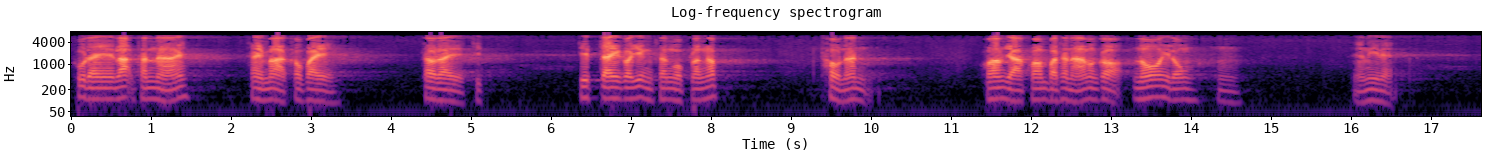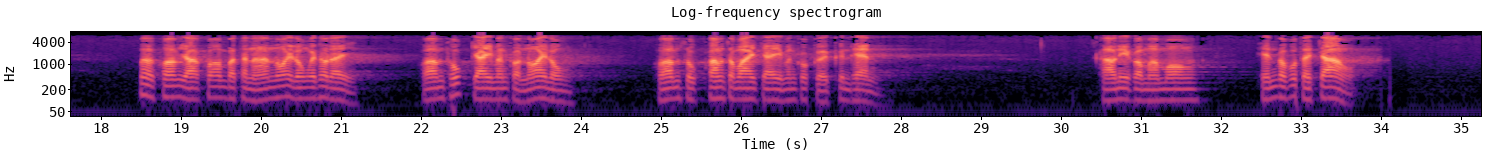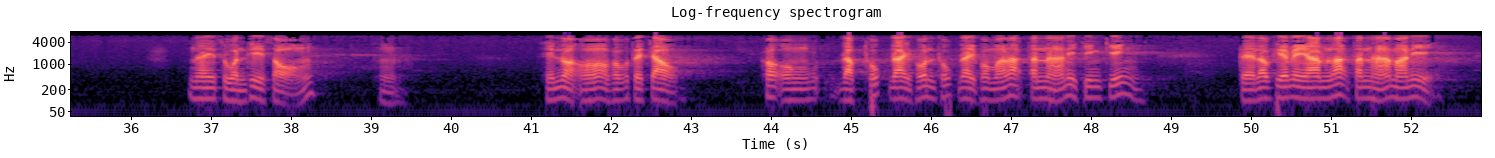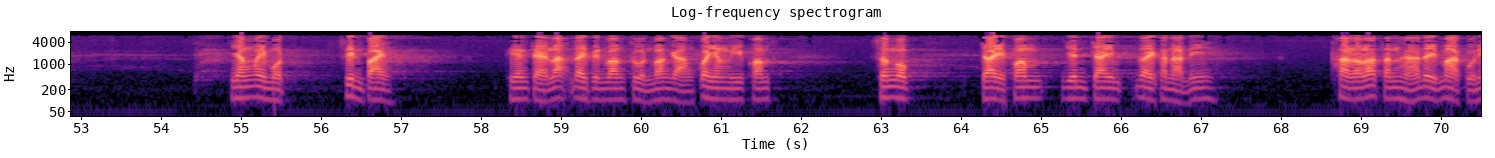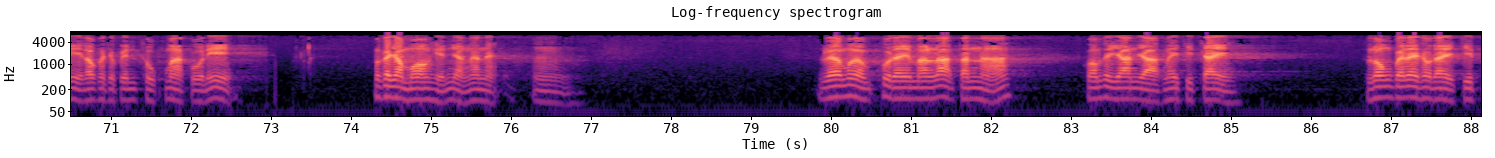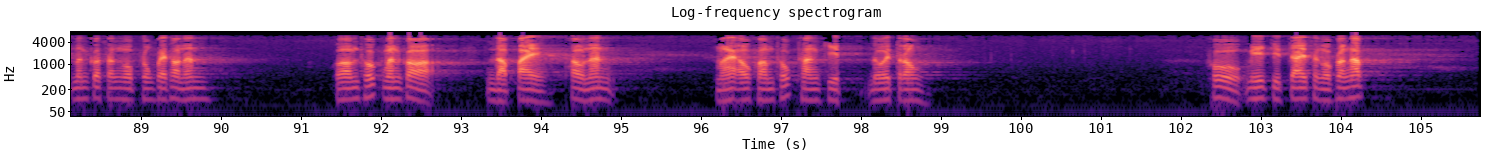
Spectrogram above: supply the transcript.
ผู้ใดละทันหายให้มากเข้าไป เท่าไรจิต จิตใจก็ยิ่งสงบระงับ เท่านั้น ความอยากความปรารถนามันก็น้อยลงอย่างนี้แหละเมื่อความอยากความปรารถนาน้อยลงไปเท่าไรความทุกข์ใจมันก็น้อยลง ความสุขความสบายใจมันก็เกิดขึ้นแทน คราวนี้ก็มามองเห็นพระพุทธเจ้า ในส่วนที่สองเห็นว่าอ๋อพระพุทธเจ้าพระองค์ดับทุกข์ได้พ้นทุกข์ได้พอมาละตัณหานี่จริงๆ แต่เราเพียรพยายามละตัณหามานี่ ยังไม่หมดสิ้นไป เพียงแต่ละได้เป็นบางส่วนบางอย่างก็ยังมีความสงบใจความเย็นใจได้ขนาดนี้ ถ้าเราละตัณหาได้มากกว่านี้ เราก็จะเป็นสุขมากกว่านี้ มันก็ย่อมมองเห็นอย่างนั้นเนี่ยแล้วเมื่อผู้ใดมาละตัณหา ความทยานอยากในจิตใจ ลงไปได้เท่าใดจิตมันก็สงบลงไปเท่านั้น ความทุกข์มันก็ดับไปเท่านั้น หมายเอาความทุกข์ทางจิตโดยตรง ผู้มีจิตใจสงบระงับ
